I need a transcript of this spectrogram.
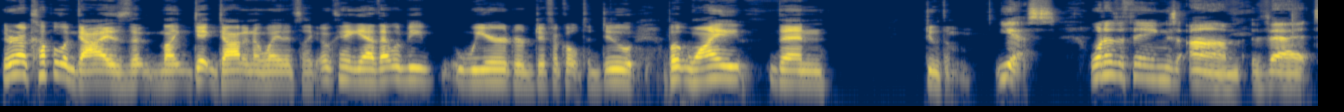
there are a couple of guys that like get got in a way that's like, okay, yeah, that would be weird or difficult to do, but why then do them? Yes. One of the things um, that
